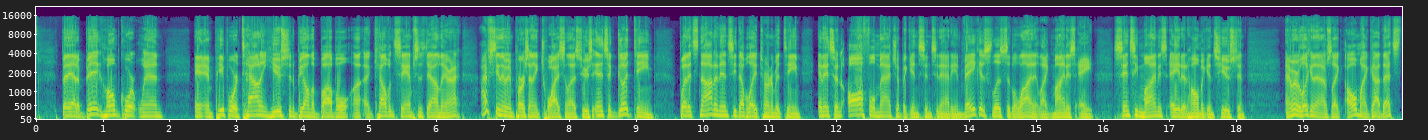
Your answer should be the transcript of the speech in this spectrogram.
But they had a big home court win. and, and people were touting Houston to be on the bubble. Uh, uh, Kelvin Sampson's down there. I, I've seen them in person, I think, twice in the last two years, and it's a good team. But it's not an NCAA tournament team, and it's an awful matchup against Cincinnati. And Vegas listed the line at like minus eight. Cincy minus eight at home against Houston. And I remember looking at it, I was like, oh my God, that's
